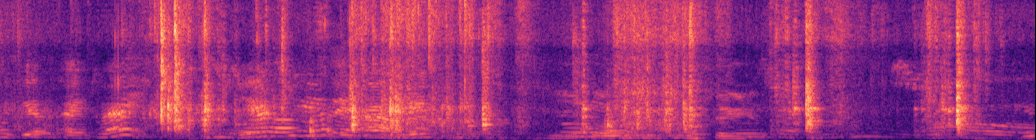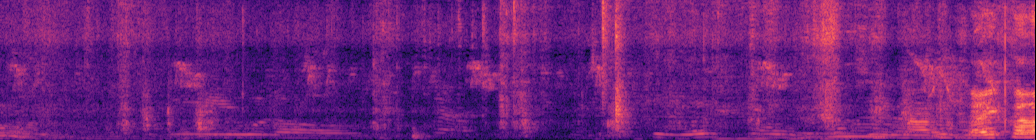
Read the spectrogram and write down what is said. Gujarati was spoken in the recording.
નથી દેખાય ભાઈ જેઠી છે આ જેઠી. ઈ તો ઊંચું થયું. સાયકલ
